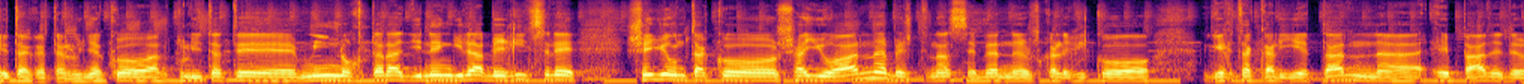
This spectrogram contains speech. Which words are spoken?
Eta Kataluniako aktualitate min hortara dinen gira berriz ere seiontako saioan, bestena zeben Euskal Herriko gertakarietan, EPAD edo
